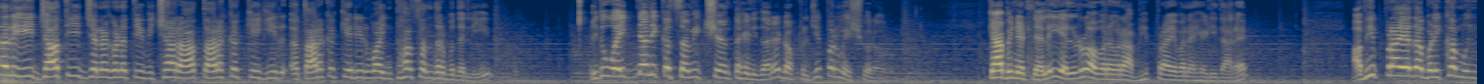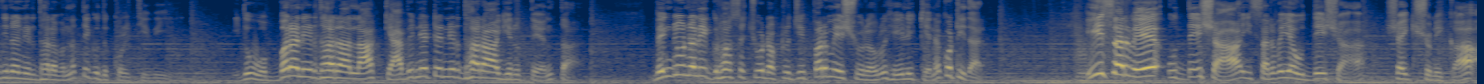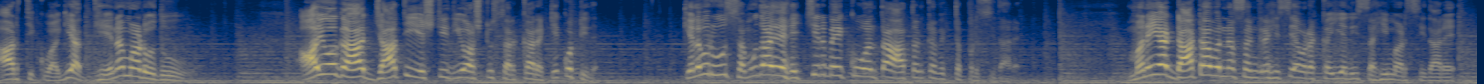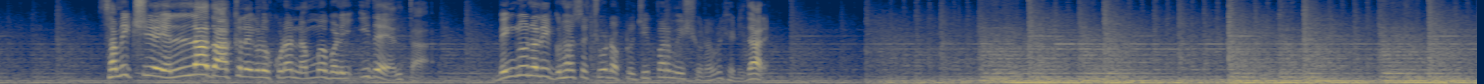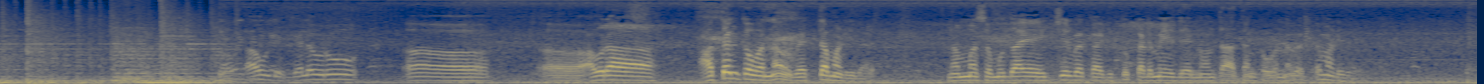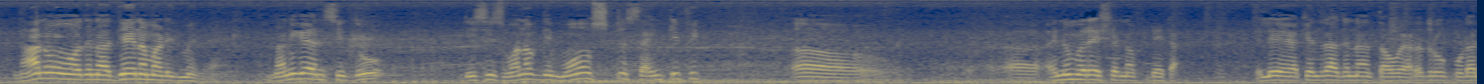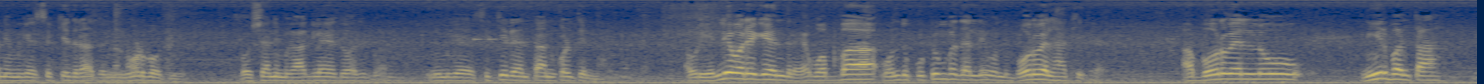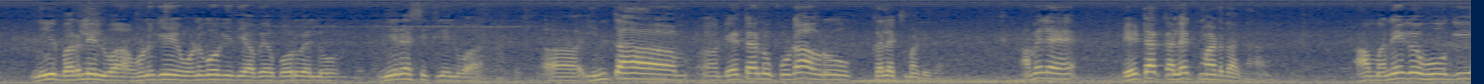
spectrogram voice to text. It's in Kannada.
ರಾಜ್ಯದಲ್ಲಿ ಜಾತಿ ಜನಗಣತಿ ವಿಚಾರ ತಾರಕಕ್ಕೇಗಿ ತಾರಕಕ್ಕೇರಿರುವ ಇಂತಹ ಸಂದರ್ಭದಲ್ಲಿ ಇದು ವೈಜ್ಞಾನಿಕ ಸಮೀಕ್ಷೆ ಅಂತ ಹೇಳಿದ್ದಾರೆ ಡಾಕ್ಟರ್ ಜಿ ಪರಮೇಶ್ವರ್ ಅವರು. ಕ್ಯಾಬಿನೆಟ್ನಲ್ಲಿ ಎಲ್ಲರೂ ಅವರವರ ಅಭಿಪ್ರಾಯವನ್ನು ಹೇಳಿದ್ದಾರೆ. ಅಭಿಪ್ರಾಯದ ಬಳಿಕ ಮುಂದಿನ ನಿರ್ಧಾರವನ್ನು ತೆಗೆದುಕೊಳ್ತೀವಿ. ಇದು ಒಬ್ಬರ ನಿರ್ಧಾರ ಅಲ್ಲ, ಕ್ಯಾಬಿನೆಟ್ ನಿರ್ಧಾರ ಆಗಿರುತ್ತೆ ಅಂತ ಬೆಂಗಳೂರಿನಲ್ಲಿ ಗೃಹ ಸಚಿವ ಡಾಕ್ಟರ್ ಜಿ ಪರಮೇಶ್ವರ್ ಅವರು ಹೇಳಿಕೆಯನ್ನು ಕೊಟ್ಟಿದ್ದಾರೆ. ಈ ಸರ್ವೆ ಉದ್ದೇಶ, ಈ ಸರ್ವೆಯ ಉದ್ದೇಶ ಶೈಕ್ಷಣಿಕ, ಆರ್ಥಿಕವಾಗಿ ಅಧ್ಯಯನ ಮಾಡೋದು. ಆಯೋಗ ಜಾತಿ ಎಷ್ಟಿದೆಯೋ ಅಷ್ಟು ಸರ್ಕಾರಕ್ಕೆ ಕೊಟ್ಟಿದೆ. ಕೆಲವರು ಸಮುದಾಯ ಹೆಚ್ಚಿರಬೇಕು ಅಂತ ಆತಂಕ ವ್ಯಕ್ತಪಡಿಸಿದ್ದಾರೆ. ಮನೆಯ ಡಾಟಾವನ್ನು ಸಂಗ್ರಹಿಸಿ ಅವರ ಕೈಯಲ್ಲಿ ಸಹಿ ಮಾಡಿಸಿದ್ದಾರೆ. ಸಮೀಕ್ಷೆಯ ಎಲ್ಲ ದಾಖಲೆಗಳು ಕೂಡ ನಮ್ಮ ಬಳಿ ಇದೆ ಅಂತ ಬೆಂಗಳೂರಿನಲ್ಲಿ ಗೃಹ ಸಚಿವ ಡಾಕ್ಟರ್ ಜಿ ಪರಮೇಶ್ವರ್ ಅವರು ಹೇಳಿದ್ದಾರೆ. ಹೌದು. ಕೆಲವರು ಅವರ ಆತಂಕವನ್ನು ವ್ಯಕ್ತ ಮಾಡಿದ್ದಾರೆ. ನಮ್ಮ ಸಮುದಾಯ ಹೆಚ್ಚಿರಬೇಕಾಗಿತ್ತು, ಕಡಿಮೆ ಇದೆ ಅನ್ನುವಂಥ ಆತಂಕವನ್ನು ವ್ಯಕ್ತ ಮಾಡಿದ್ದಾರೆ. ನಾನು ಅದನ್ನು ಅಧ್ಯಯನ ಮಾಡಿದ ಮೇಲೆ ನನಗೆ ಅನಿಸಿದ್ದು this is one of the most scientific enumeration of data ಇಲ್ಲಿ ಯಾಕೆಂದರೆ ಅದನ್ನು ತಾವು ಯಾರಾದರೂ ಕೂಡ ನಿಮಗೆ ಸಿಕ್ಕಿದ್ರೆ ಅದನ್ನು ನೋಡ್ಬೋದು ನೀವು. ಬಹುಶಃ ನಿಮಗಾಗಲೇ ಇದು ನಿಮಗೆ ಸಿಕ್ಕಿದೆ ಅಂತ ಅನ್ಕೊಳ್ತೀನಿ ನಾನು. ಅವ್ರು ಎಲ್ಲಿವರೆಗೆ ಅಂದರೆ ಒಬ್ಬ ಒಂದು ಕುಟುಂಬದಲ್ಲಿ ಒಂದು ಬೋರ್ವೆಲ್ ಹಾಕಿದರೆ, ಆ ಬೋರ್ವೆಲ್ಲು ನೀರು ಬಂತ? ನೀರು ಬರಲಿಲ್ವಾ? ಒಣಗಿ, ಒಣಗೋಗಿದೆಯಾ ಬೇ ಬೋರ್ವೆಲ್ಲು? ನೀರೇ ಸಿಕ್ಕಲಿಲ್ವಾ ಇಂತಹ ಡೇಟಾನು ಕೂಡ ಅವರು ಕಲೆಕ್ಟ್ ಮಾಡಿದ್ದಾರೆ. ಆಮೇಲೆ ಡೇಟಾ ಕಲೆಕ್ಟ್ ಮಾಡಿದಾಗ ಆ ಮನೆಗೆ ಹೋಗಿ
